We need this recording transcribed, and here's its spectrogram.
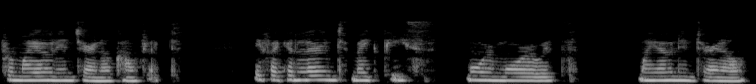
for my own internal conflict? If I can learn to make peace more and more with my own internal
